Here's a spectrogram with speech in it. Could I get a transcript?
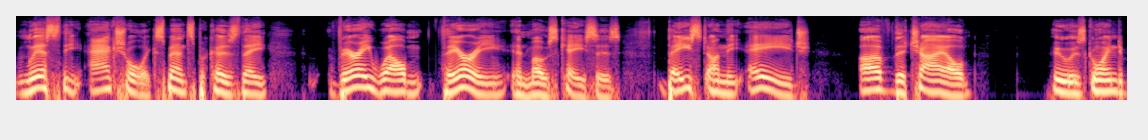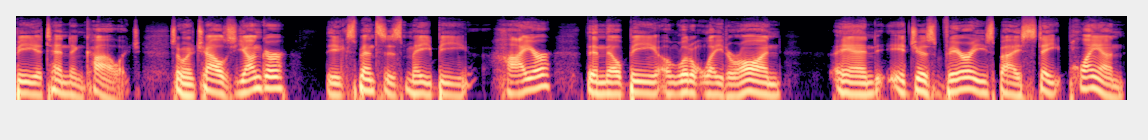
list the actual expense because they very well vary in most cases based on the age of the child who is going to be attending college. So when a child's younger, the expenses may be higher than they'll be a little later on. And it just varies by state plan.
